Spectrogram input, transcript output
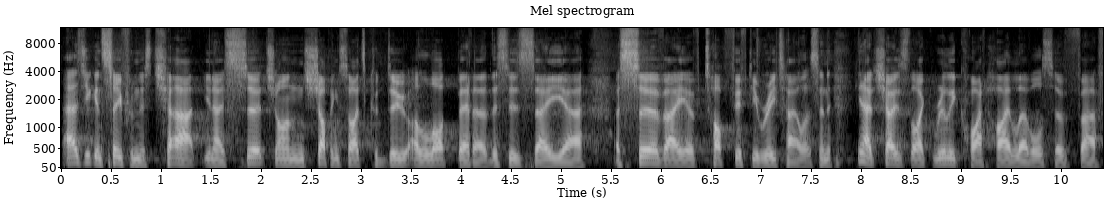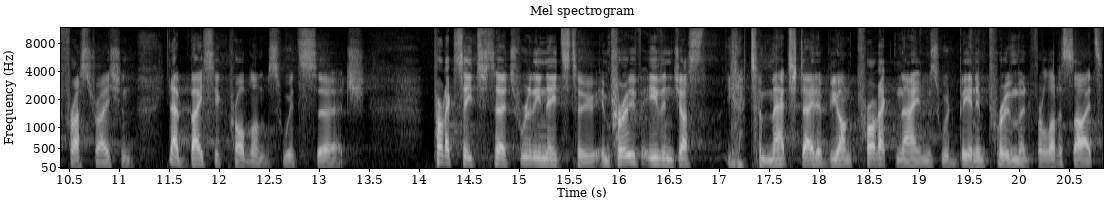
As you can see from this chart, you know, search on shopping sites could do a lot better. This is a, uh, a survey of top 50 retailers, and you know, it shows like really quite high levels of uh, frustration. You know, basic problems with search. Product search really needs to improve, even just you know, to match data beyond product names would be an improvement for a lot of sites.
